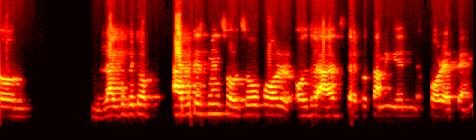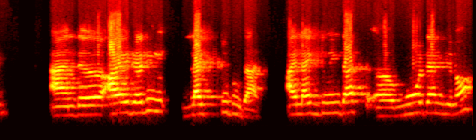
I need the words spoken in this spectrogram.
um, write a bit of advertisements also for all the ads that were coming in for FM. And uh, I really like to do that. I like doing that uh, more than you know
